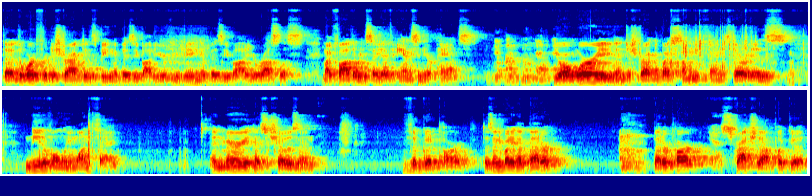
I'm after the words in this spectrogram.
The, the word for distracted is being a busybody. You're, you're being a busybody. You're restless. My father would say you have ants in your pants. You're worried and distracted by so many things. There is need of only one thing. And Mary has chosen the good part. Does anybody have better? Better part? Yes. Scratch it out, put good.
